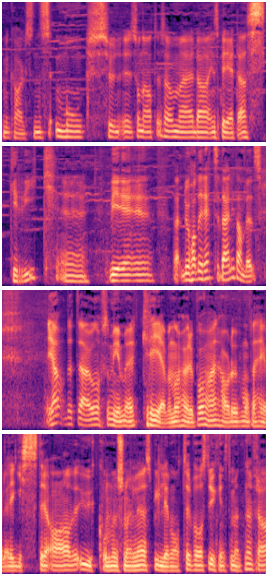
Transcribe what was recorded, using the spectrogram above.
Jan Erik Michaelsens Munch-sonate, som er da inspirert av Skrik. Eh, vi, du hadde rett, det er litt annerledes. Ja, dette er jo nokså mye mer krevende å høre på. Her har du på en måte hele registeret av ukonvensjonelle spillemåter på strykeinstrumentene. Fra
